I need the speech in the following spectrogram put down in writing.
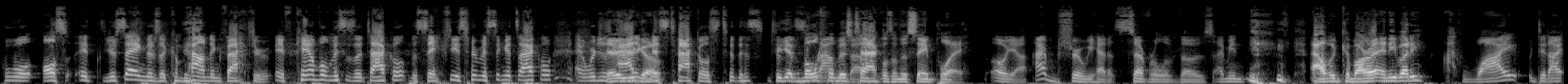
who will also it, you're saying there's a compounding factor. If Campbell misses a tackle, the safeties are missing a tackle, and we're just adding go. missed tackles to this to To get multiple missed tackles on the same play. Oh yeah, I'm sure we had several of those. I mean, Alvin Kamara, anybody? why did I,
